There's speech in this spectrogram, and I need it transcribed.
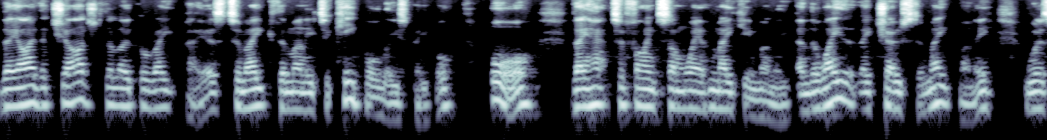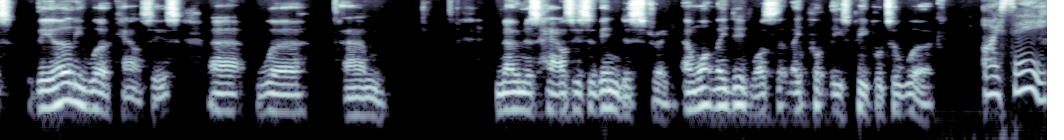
they either charged the local ratepayers to make the money to keep all these people, or they had to find some way of making money. And the way that they chose to make money was the early workhouses uh, were um, known as houses of industry. And what they did was that they put these people to work. I see.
